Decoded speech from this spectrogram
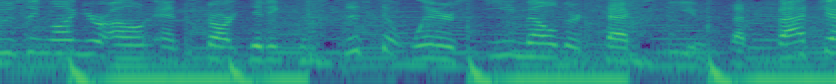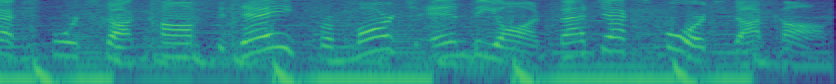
losing on your own and start getting consistent winners emailed or texted to you. That's fatjacksports.com today for March and beyond. Fatjacksports.com.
